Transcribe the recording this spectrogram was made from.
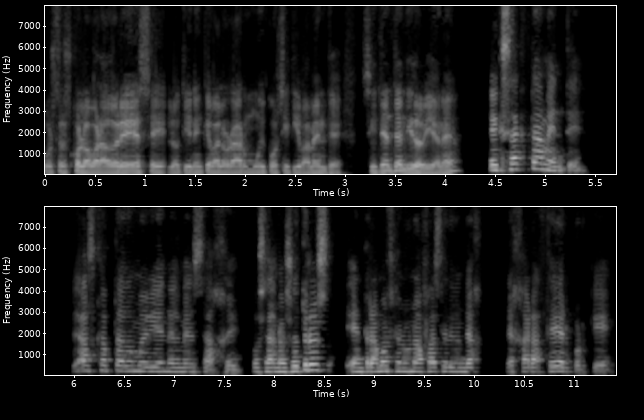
vuestros colaboradores eh, lo tienen que valorar muy positivamente. Si te he entendido bien, ¿eh? Exactamente. Has captado muy bien el mensaje. O sea, nosotros entramos en una fase de un dejar hacer, porque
